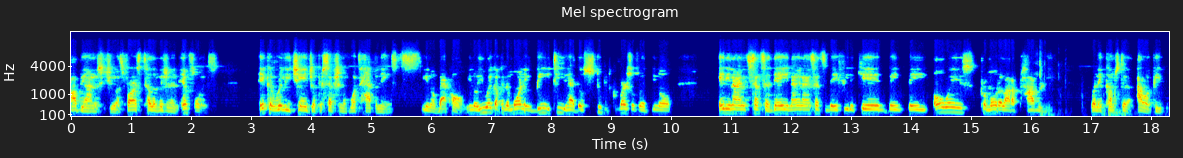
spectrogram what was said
I'll be honest with you, as far as television and influence, it can really change your perception of what's happening, you know, back home. You know, you wake up in the morning, BET had those stupid commercials with, you know, 89 cents a day, 99 cents a day, feed a kid. They they always promote a lot of poverty when it comes to our people.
